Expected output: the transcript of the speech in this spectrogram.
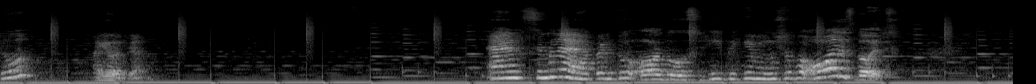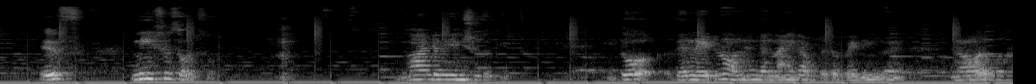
to Ayodhya. And similar happened to all those. He became emotional for all his girls. His nieces also. Mandavi and Shrutakirti. So then later on in the night after the wedding, uh, you know, the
